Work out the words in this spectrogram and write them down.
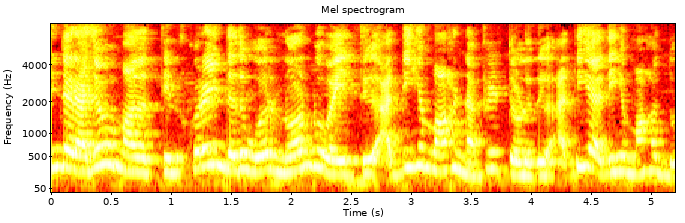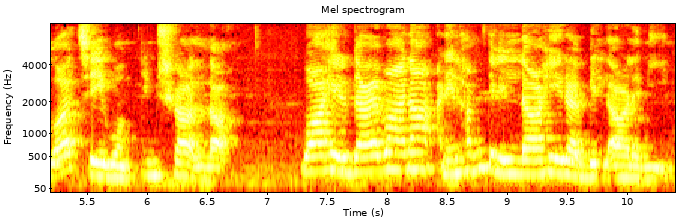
இந்த ரஜவ மாதத்தில் குறைந்தது ஒரு நோன்பு வைத்து அதிகமாக நஃபில் தொழுது அதிக அதிகமாக துவா செய்வோம் இன்ஷா அல்லாஹ். வாஹிர் தாய்வானா அனில் ஹம்துலில்லாஹி ரபில் ஆலமீன்.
